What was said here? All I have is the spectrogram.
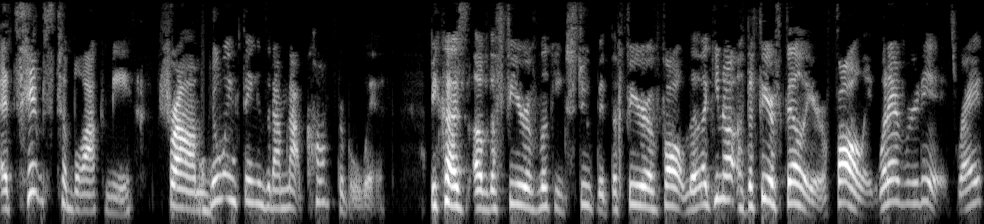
attempts to block me from doing things that I'm not comfortable with because of the fear of looking stupid, the fear of fault like you know, the fear of failure, falling, whatever it is, right?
